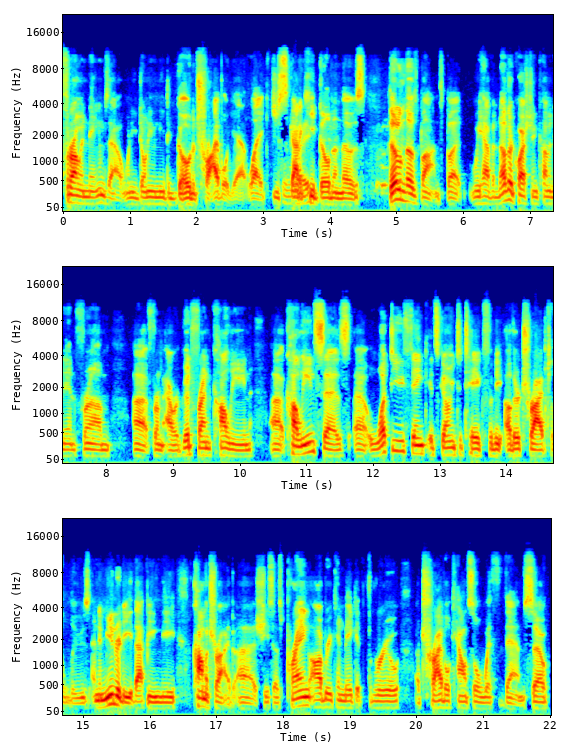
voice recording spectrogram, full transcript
throwing names out when you don't even need to go to tribal yet. Like you just got to right. keep building those building those bonds. But we have another question coming in from uh, from our good friend Colleen. Uh, Colleen says, uh, "What do you think it's going to take for the other tribe to lose an immunity? That being the Kama tribe." Uh, she says, "Praying Aubrey can make it through a tribal council with them." So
